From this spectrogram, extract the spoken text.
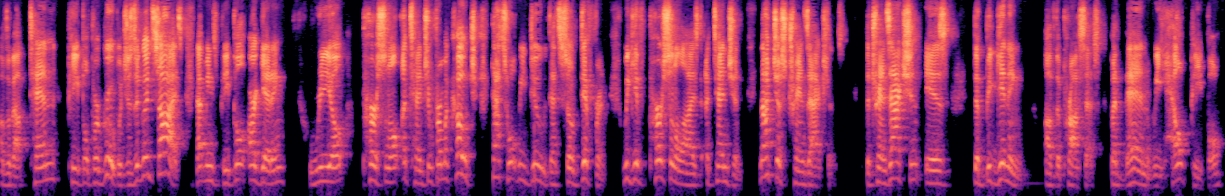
of about 10 people per group, which is a good size. That means people are getting real personal attention from a coach. That's what we do. That's so different. We give personalized attention, not just transactions. The transaction is the beginning of the process, but then we help people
